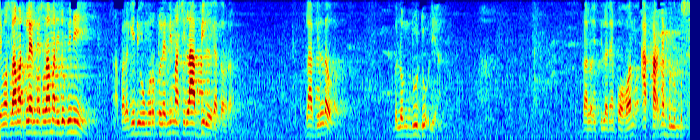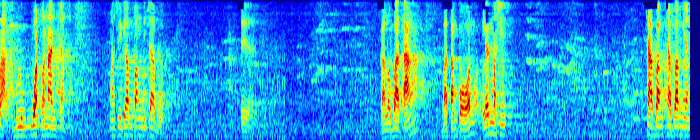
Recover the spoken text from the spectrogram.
Jadi mau selamat kalian, mau selamat hidup ini. Apalagi di umur kalian ini masih labil kata orang. Labil tau? Belum duduk dia. Kalau istilahnya pohon, akarnya belum besar, belum kuat menancap. Masih gampang dicabut. Iya. Kalau batang, batang pohon, kalian masih cabang-cabang yang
